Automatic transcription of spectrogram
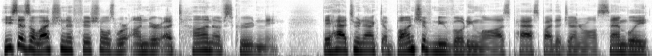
He says election officials were under a ton of scrutiny. They had to enact a bunch of new voting laws passed by the General Assembly,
